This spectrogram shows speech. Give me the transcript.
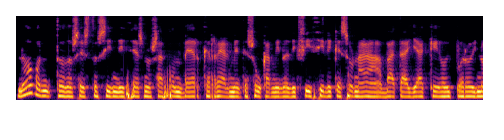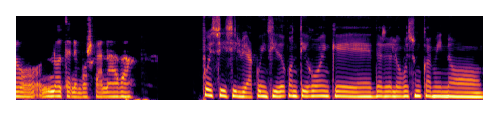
¿no? Con todos estos índices nos hacen ver que realmente es un camino difícil y que es una batalla que hoy por hoy no, no tenemos ganada. Pues sí, Silvia, coincido contigo en que desde luego es un camino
